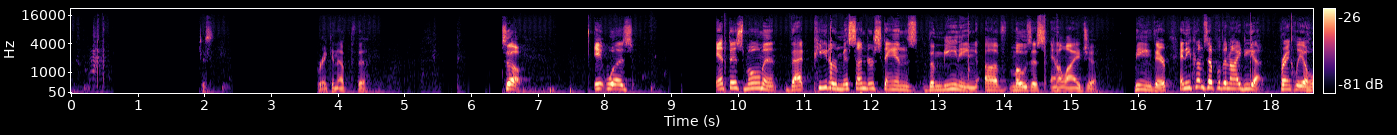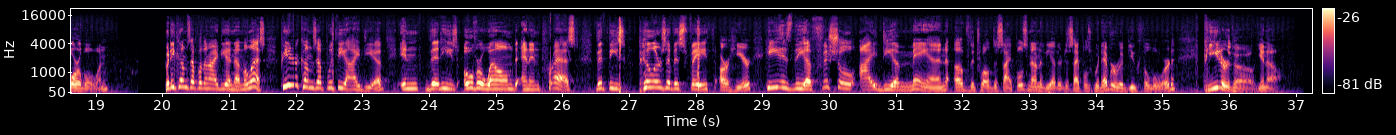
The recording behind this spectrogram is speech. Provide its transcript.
Just breaking up the. So, it was at this moment that Peter misunderstands the meaning of Moses and Elijah being there, and he comes up with an idea, frankly, a horrible one. But he comes up with an idea nonetheless. Peter comes up with the idea in that he's overwhelmed and impressed that these pillars of his faith are here. He is the official idea man of the 12 disciples. None of the other disciples would ever rebuke the Lord. Peter, though, you know,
